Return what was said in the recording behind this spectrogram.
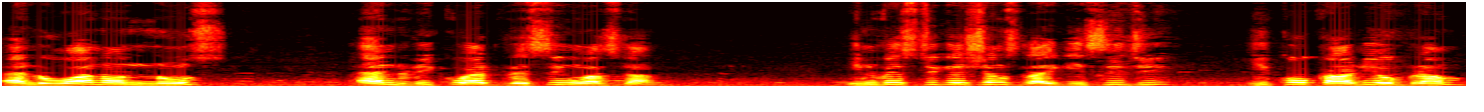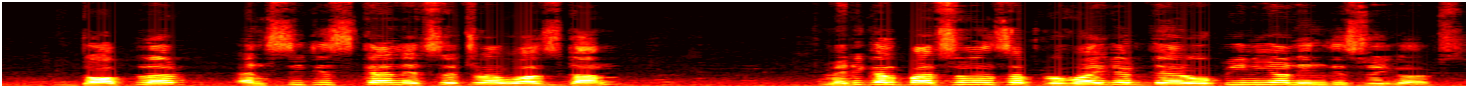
and one on nose, and required dressing was done. Investigations like ECG, echocardiogram, Doppler, and CT scan, etc., was done. Medical personnel have provided their opinion in this regards.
